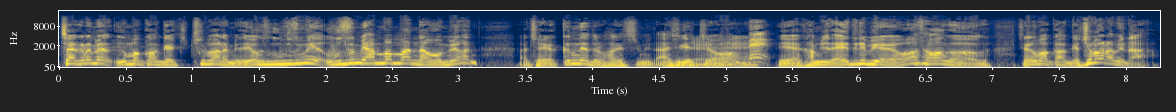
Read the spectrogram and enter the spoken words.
자, 그러면 음악과 함께 출발합니다. 여기서 웃음이, 웃음이 한 번만 나오면 아, 저희가 끝내도록 하겠습니다. 아시겠죠? 네. 네. 예, 갑니다. 애드립이에요. 상황극. 자, 음악과 함께 출발합니다.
